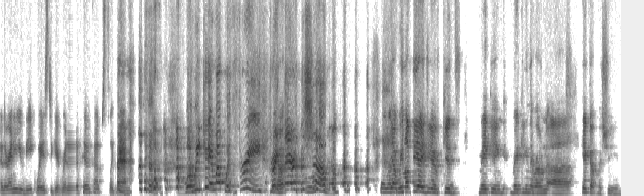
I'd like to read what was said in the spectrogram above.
are there any unique ways to get rid of hiccups? Like, um, well, we came up with three right Yeah. there in the show. Yeah, we love the idea of kids making making their own uh, hiccup machine.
